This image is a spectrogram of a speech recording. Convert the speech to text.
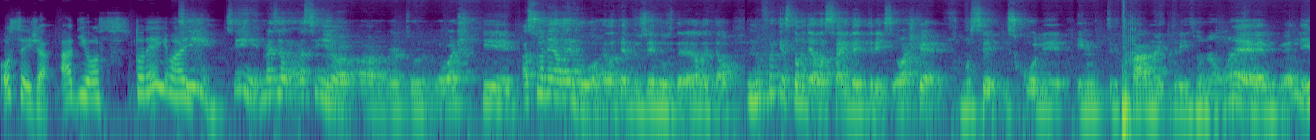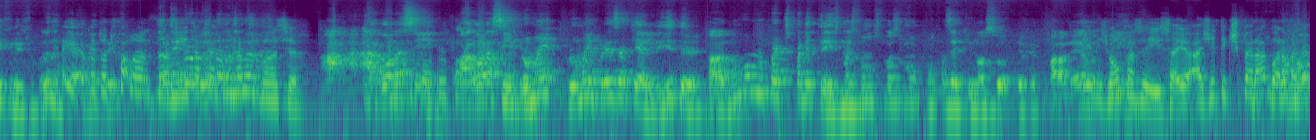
Ou seja, adiós. Tô nem aí mais. Sim, sim, mas assim, ó, Arthur, eu acho que a Sony ela errou, ela teve os erros dela e tal. Não foi questão dela sair da E3. Eu acho que é você escolher entre estar na E3 ou não é, é livre. Tipo, não É, é o que eu tô te falando. Pra mim, tá perdendo relevância. A- Agora sim, agora sim, para uma, pra uma empresa que é líder, tá? Não vamos participar da E3, mas vamos, vamos, fazer aqui nosso evento paralelo. Eles vão fazer isso. Aí a gente tem que esperar agora, Não mas vão,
